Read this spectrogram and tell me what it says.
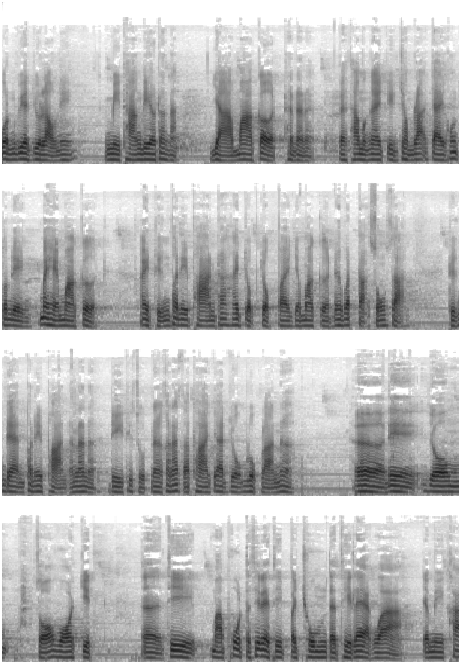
วนเวียนอยู่เหล่านี้ มีทางเดียวเท่านั้นอย่ามาเกิดเท่านั้นแต่ทำยังไงจึงชำระใจของตนเองไม่ให้มาเกิด ให้ถึงพระนิพพานถ้าให้จบจบไปจะมาเกิดในวัฏฏะสงสาร ถึงแดนพระนิพพานอันนั้นน่ะดีที่สุดเนะคณะสัตยาญาติโยมลูกหลานเนะ เออนี่โยมสวจิตที่มาพูดแต่ที่แรกที่ประชุมแต่ทีแรกว่าจะมีค่า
